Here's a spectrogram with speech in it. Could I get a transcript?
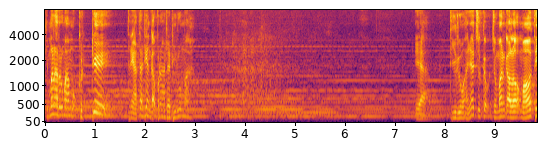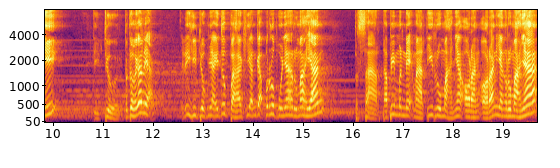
gimana rumahmu? Gede. Ternyata dia nggak pernah ada di rumah. Ya, di rumahnya cukup cuman kalau mau ti, tidur. Betul kan ya? Jadi hidupnya itu bahagia, enggak perlu punya rumah yang besar. Tapi menikmati rumahnya orang-orang yang rumahnya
